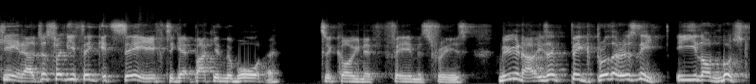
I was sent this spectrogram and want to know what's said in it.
Kira, just when you think it's safe to get back in the water, to coin a famous phrase, Munaf, he's like big brother, isn't he? Elon Musk.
